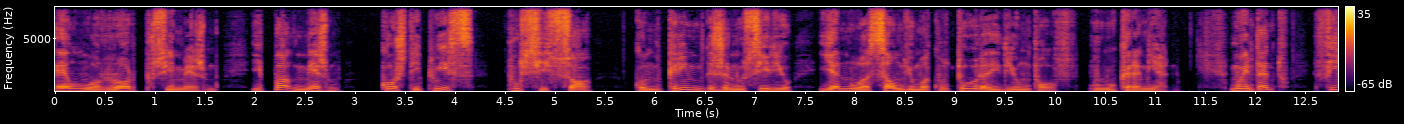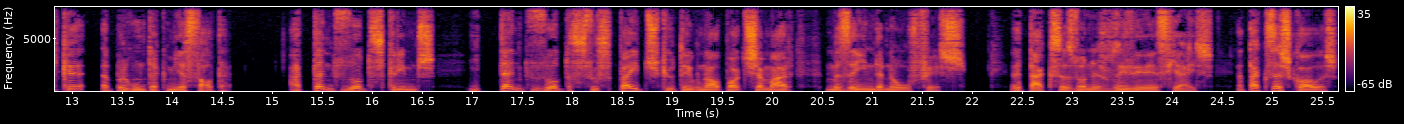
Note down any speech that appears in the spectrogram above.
é um horror por si mesmo e pode mesmo constituir-se por si só como crime de genocídio e anulação de uma cultura e de um povo, o ucraniano. No entanto, fica a pergunta que me assalta. Há tantos outros crimes e tantos outros suspeitos que o tribunal pode chamar, mas ainda não o fez. Ataques a zonas residenciais, ataques a escolas,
